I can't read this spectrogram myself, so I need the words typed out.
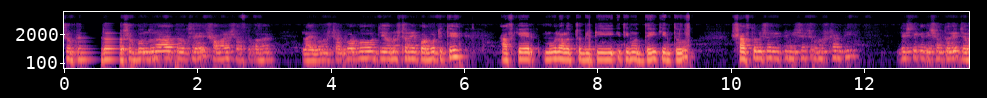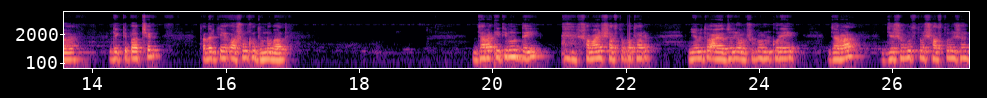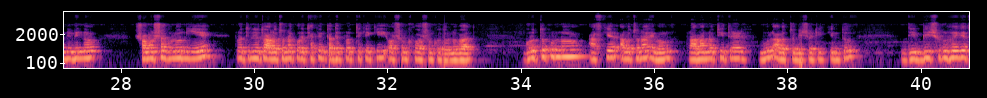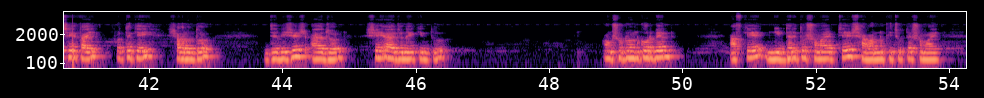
দর্শক বন্ধুরা, চলছে সময়ের স্বাস্থ্য কথার লাইভ অনুষ্ঠান পর্ব। যে অনুষ্ঠানের পর্বটিতে আজকের মূল আলোচ্য বিষয়টি ইতিমধ্যেই কিন্তু স্বাস্থ্য বিষয়ের একটি বিশেষ অনুষ্ঠানটি দেশ থেকে দেশান্তরে যারা দেখতে পাচ্ছেন, তাদেরকে অসংখ্য ধন্যবাদ। যারা ইতিমধ্যেই সময়ের স্বাস্থ্য কথার নিয়মিত আয়োজনে অংশগ্রহণ করে, যারা যে সমস্ত স্বাস্থ্য বিষয়ক বিভিন্ন সমস্যাগুলো নিয়ে প্রতিনিয়ত আলোচনা করে থাকেন তাদের প্রত্যেকে প্রত্যেকেকেই অসংখ্য অসংখ্য ধন্যবাদ। গুরুত্বপূর্ণ আজকের আলোচনা এবং প্রামাণ্য চিত্রের মূল আলোচ্য বিষয়টি কিন্তু দিব্যি শুরু হয়ে গেছে, তাই প্রত্যেকেই সাধারণত যে বিশেষ আয়োজন, সেই আয়োজনে কিন্তু অংশগ্রহণ করবেন। আজকে নির্ধারিত সময়ের চেয়ে সামান্য কিছুটা সময়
